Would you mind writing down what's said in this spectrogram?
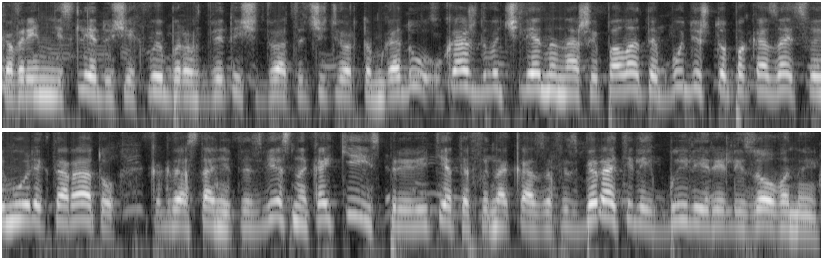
Ко времени следующих выборов в 2024 году у каждого члена нашей палаты будет что показать своему электорату, когда станет известно, какие из приоритетов и наказов избирателей были реализованы.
